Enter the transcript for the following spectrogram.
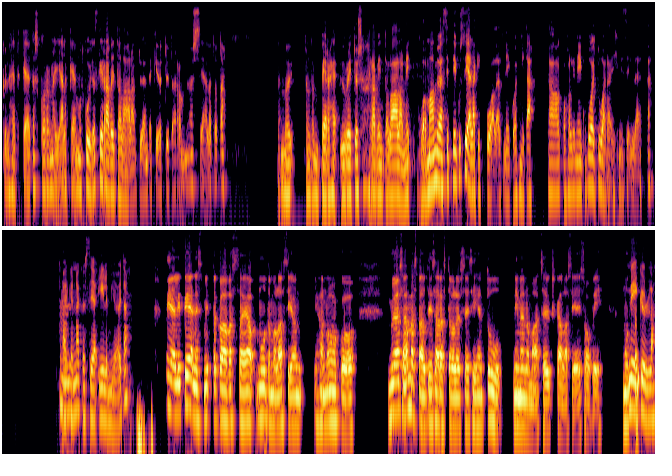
kyllä hetkeä tässä koronan jälkeen, mutta kuitenkin ravintola-alan työntekijöitä, tytär on myös siellä tota, tämmöinen perheyritys ravintola-ala, niin huomaa myös sit, niin kuin sielläkin puolelta, niin kuin, että mitä tämä alkoholi niin kuin voi tuoda ihmisille, että mm. kaiken näköisiä mm. ilmiöitä. Mieli pienessä mittakaavassa ja muutama lasi on ihan ok. Myös MS-tautiin sairastavalle, jos ei siihen tuu nimenomaan, että se yksikään lasi ei sovi. Mutta, niin, kyllä.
